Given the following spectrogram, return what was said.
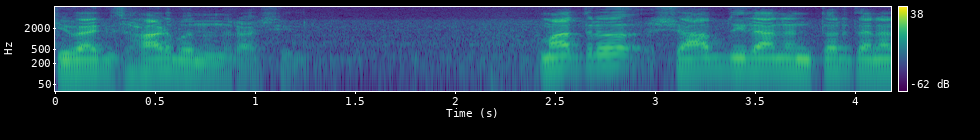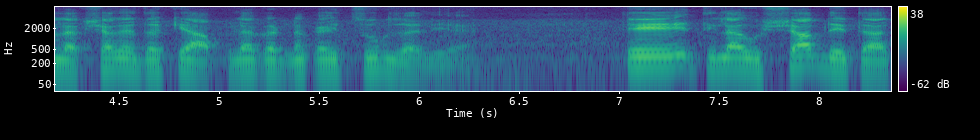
किंवा एक झाड बनून राहशील. मात्र शाप दिल्यानंतर त्यांना लक्षात येतं की आपल्याकडनं काही चूक झाली आहे. ते तिला उशाप देतात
